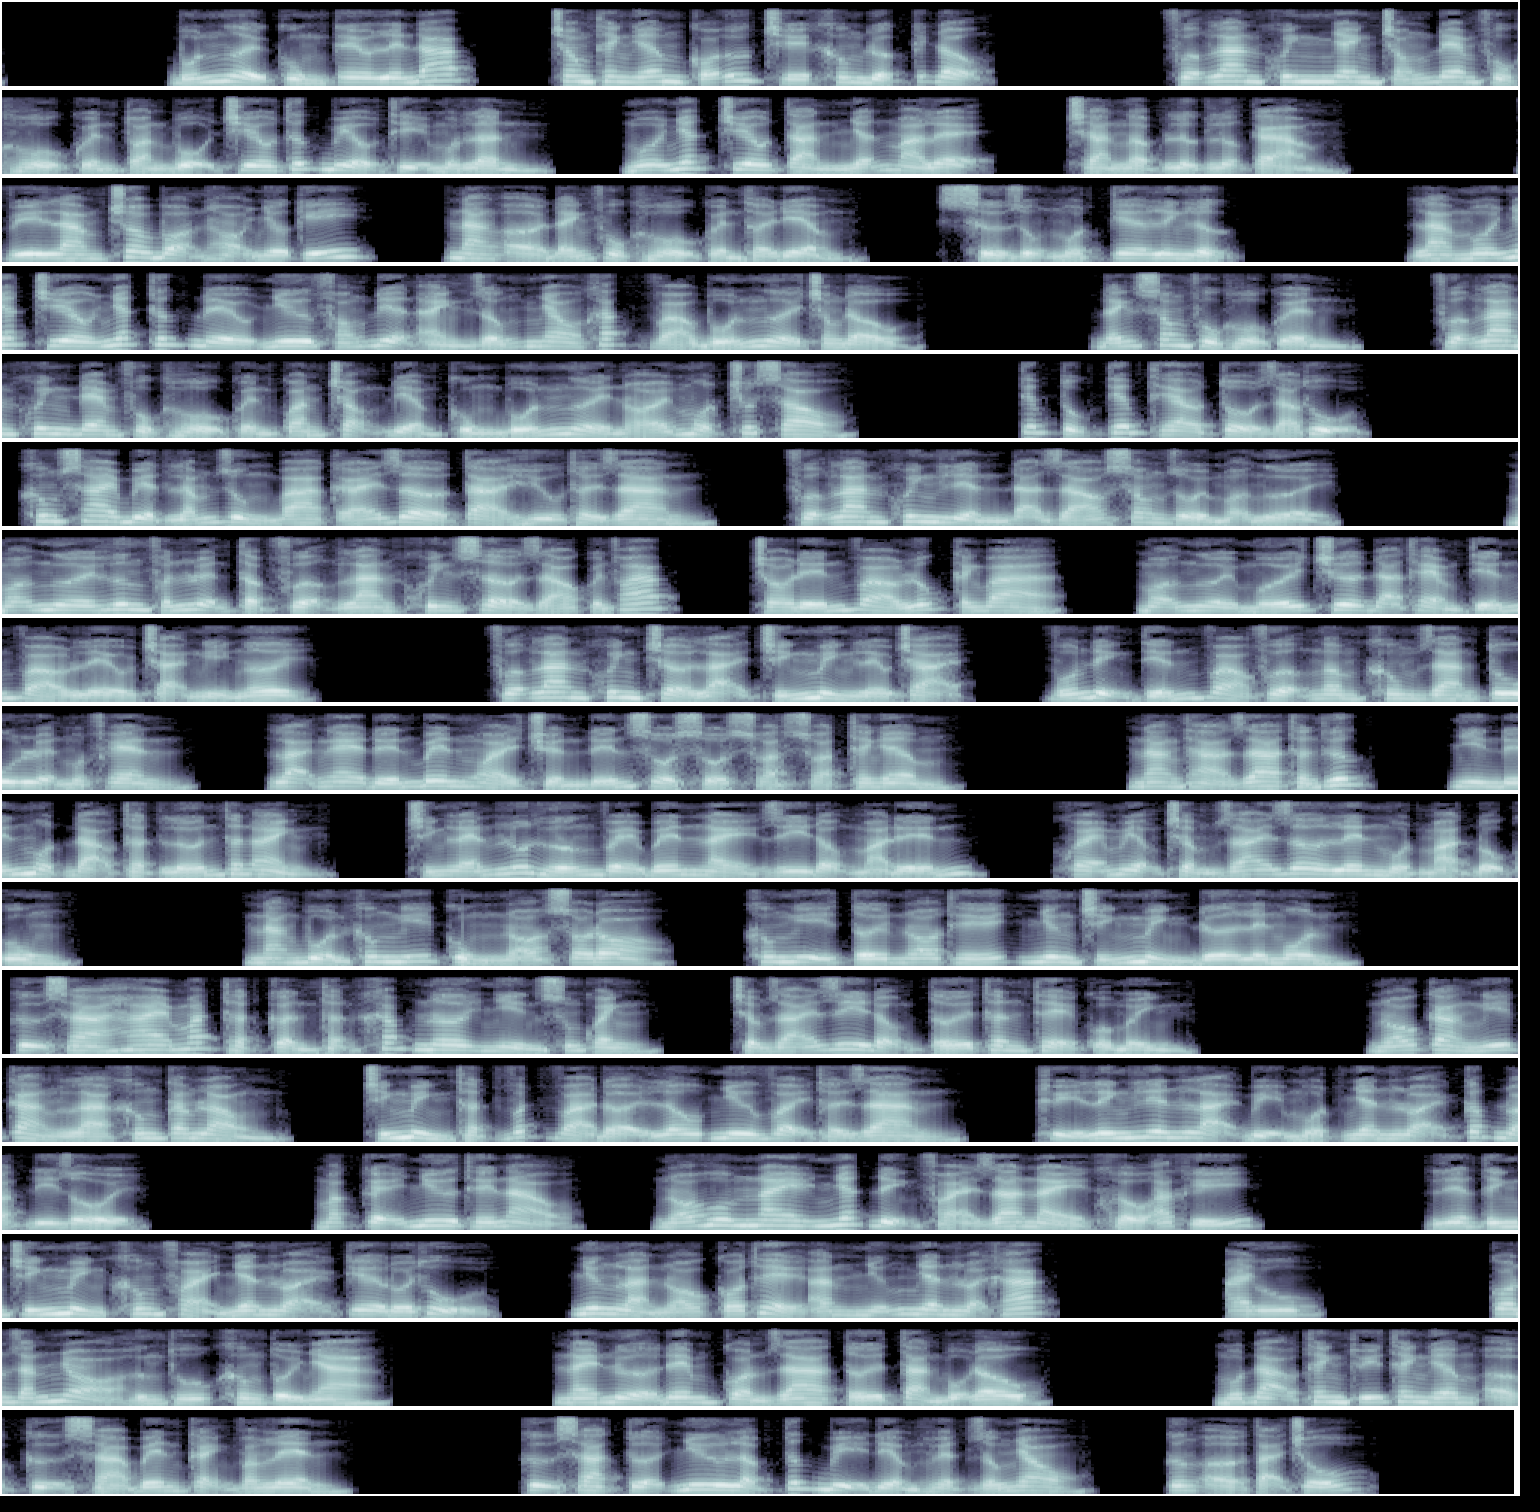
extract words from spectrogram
bốn người cùng kêu lên đáp, trong thanh âm có ức chế không được kích động. Phượng Lan Khuynh nhanh chóng đem phục hổ quyền toàn bộ chiêu thức biểu thị một lần, mỗi nhất chiêu tàn nhẫn mà lệ, tràn ngập lực lượng cảm. Vì làm cho bọn họ nhớ kỹ, nàng ở đánh phục hổ quyền thời điểm, sử dụng một tia linh lực. Làm mỗi nhất chiêu nhất thức đều như phóng điện ảnh giống nhau khắc vào bốn người trong đầu. Đánh xong phục hổ quyền, Phượng Lan Khuynh đem phục hổ quyền quan trọng điểm cùng bốn người nói một chút sau. Tiếp tục tiếp theo tổ giáo thụ. Không sai biệt lắm dùng ba cái giờ tả hữu thời gian, Phượng Lan Khuynh liền đã giáo xong rồi mọi người. Mọi người hưng phấn luyện tập Phượng Lan Khuynh sở giáo quyền pháp, cho đến vào lúc canh ba, mọi người mới chưa đã thèm tiến vào lều trại nghỉ ngơi. Phượng Lan Khuynh trở lại chính mình lều trại, vốn định tiến vào Phượng ngâm không gian tu luyện một phen, lại nghe đến bên ngoài truyền đến sột sột soạt soạt thanh âm. Nàng thả ra thần thức, nhìn đến một đạo thật lớn thân ảnh, chính lén lút hướng về bên này di động mà đến, khỏe miệng chậm rãi dơ lên một mạt độ cung. Nàng buồn không nghĩ cùng nó so đo, không nghĩ tới nó thế nhưng chính mình đưa lên môn. Cự xà hai mắt thật cẩn thận khắp nơi nhìn xung quanh, chậm rãi di động tới thân thể của mình. Nó càng nghĩ càng là không cam lòng, chính mình thật vất vả đợi lâu như vậy thời gian, Thủy Linh Liên lại bị một nhân loại cấp đoạt đi rồi. Mặc kệ như thế nào, nó hôm nay nhất định phải ra này khẩu ác khí. Liên tính chính mình không phải nhân loại kia đối thủ, nhưng là nó có thể ăn những nhân loại khác. Ai u? Con rắn nhỏ hứng thú không tồi nha. này nửa đêm còn ra tới tản bộ đâu. Một đạo thanh thúy thanh âm ở cự xà bên cạnh vang lên. Cự xà tựa như lập tức bị điểm huyệt giống nhau, cương ở tại chỗ.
